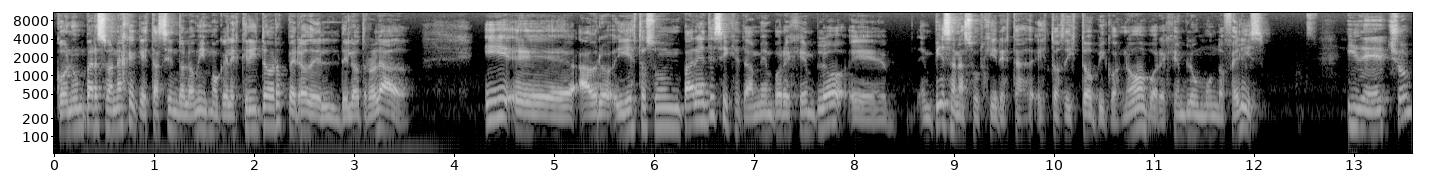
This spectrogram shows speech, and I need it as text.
con un personaje que está haciendo lo mismo que el escritor, pero del, otro lado. Eh, y esto es un paréntesis que también, por ejemplo, empiezan a surgir estos distópicos, ¿no? Por ejemplo, Un Mundo Feliz. Y de hecho,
